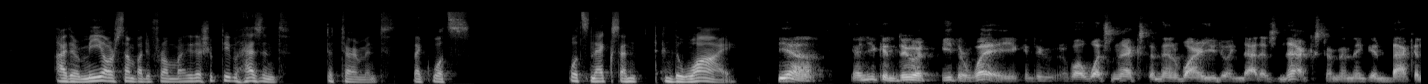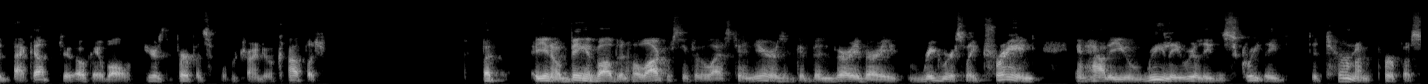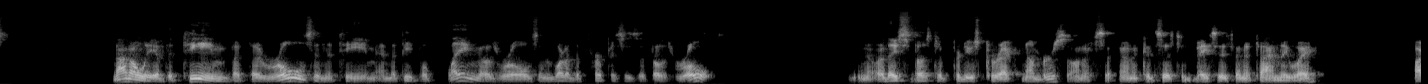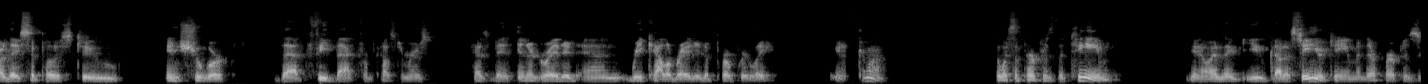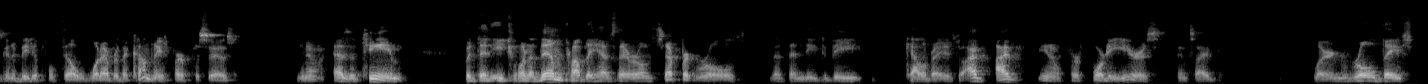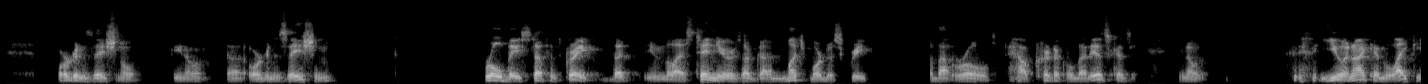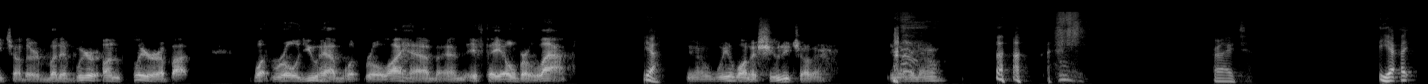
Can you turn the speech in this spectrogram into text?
either me or somebody from my leadership team hasn't determined like what's what's next and and the why. Yeah, and you can do it either way. You can do well. What's next, and then why are you doing that as next, and then they can back it back up to okay. Well, here's the purpose of what we're trying to accomplish. But you know, being involved in holacracy for the last 10 years, I've been very, very rigorously trained in how do you really, really discreetly determine purpose, not only of the team, but the roles in the team and the people playing those roles and what are the purposes of those roles. You know, are they supposed to produce correct numbers on a, on a consistent basis in a timely way? Are they supposed to ensure that feedback from customers has been integrated and recalibrated appropriately. You know, come on. So what's the purpose of the team? You know, and then you've got a senior team, and their purpose is going to be to fulfill whatever the company's purpose is. You know, as a team, but then each one of them probably has their own separate roles that then need to be calibrated. So I've, I've, you know, for 40 years since I've learned role-based organizational, you know, uh, organization, role based stuff is great, but in the last 10 years, I've gotten much more discreet about roles, how critical that is. Because, you know, you and I can like each other, but if we're unclear about what role you have, what role I have, and if they overlap, yeah, you know, we want to shoot each other. You never know. right. Yeah. I,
